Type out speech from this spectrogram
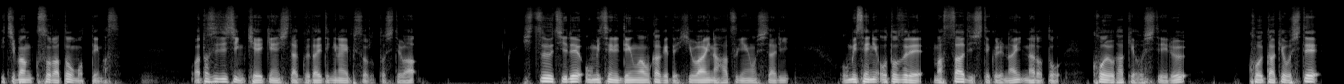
一番クソだと思っています。私自身経験した具体的なエピソードとしては、非通知でお店に電話をかけて卑猥な発言をしたり、お店に訪れマッサージしてくれない？などと声をかけをしている、声かけをして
